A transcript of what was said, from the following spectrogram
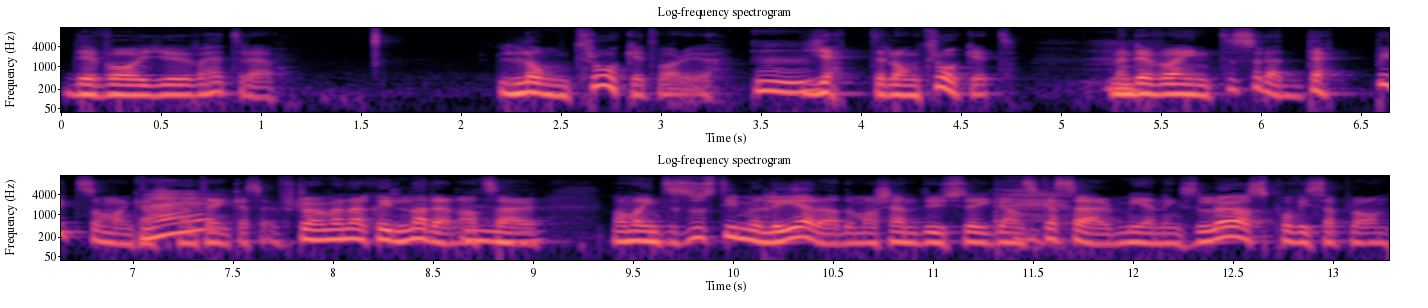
det var ju, vad heter det? Långtråkigt var det ju. Mm. Jättelångtråkigt. Men det var inte så där deppigt som man kanske Nej. kan tänka sig. Förstår du jag menar skillnaden? Att så Mm. här, man var inte så stimulerad och man kände sig ganska så här meningslös på vissa plan.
